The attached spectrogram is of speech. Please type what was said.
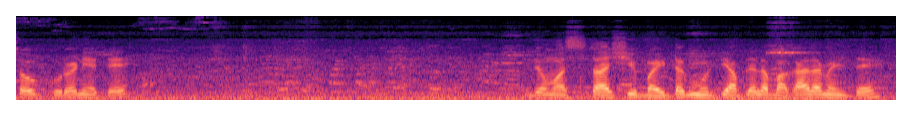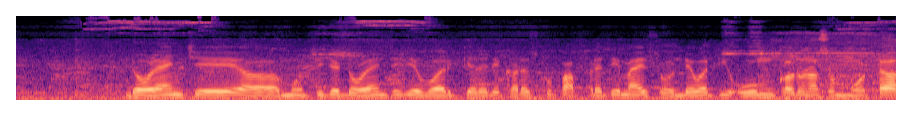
चौक कुरण येथे. जो मस्त अशी बैठक मूर्ती आपल्याला बघायला मिळते. डोळ्यांचे मूर्तीचे डोळ्यांचे जे वर्क केलं ते खरंच खूप अप्रतिम आहे. सोंडेवरती ओम करून असं मोठं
